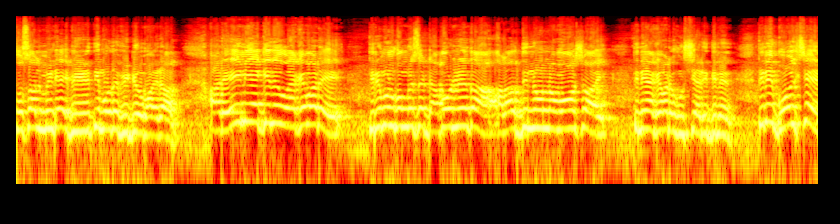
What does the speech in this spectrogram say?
সোশ্যাল মিডিয়ায় রীতিমতো ভিডিও ভাইরাল আর এই নিয়ে কিন্তু একেবারে তৃণমূল কংগ্রেসের ডাবর নেতা আলাউদ্দিন মহাশয়, তিনি একেবারে হুঁশিয়ারি দিলেন। তিনি বলছেন,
